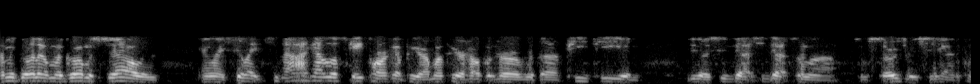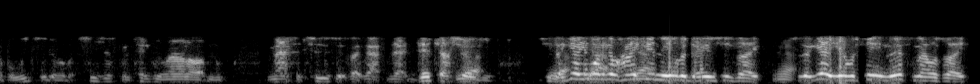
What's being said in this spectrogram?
I've been going out with my girl Michelle, and and like she like she, I got a little skate park up here. I'm up here helping her with uh, PT, and you know she's got she got some uh, some surgery she had a couple weeks ago, but she's just been taking me around up in Massachusetts, like that that ditch I showed Yeah. you. She's Yeah, like, yeah, you want to go hiking? yeah. The other day, and she's like, Yeah. she's like, yeah, you ever seen this? And I was like,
